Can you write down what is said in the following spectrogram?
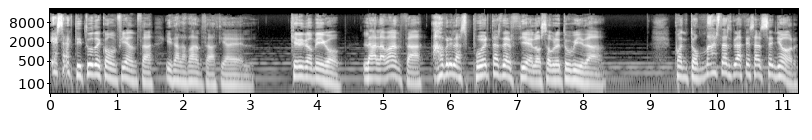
esa actitud de confianza y de alabanza hacia Él. Querido amigo, la alabanza abre las puertas del cielo sobre tu vida. Cuanto más das gracias al Señor,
